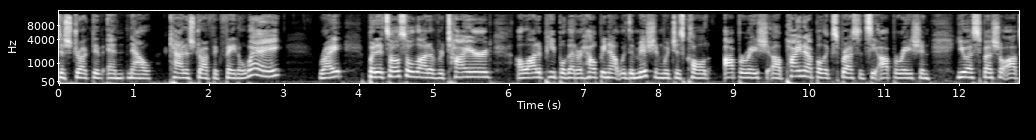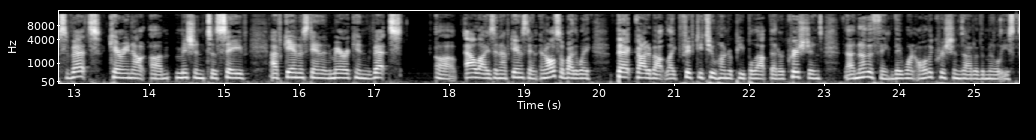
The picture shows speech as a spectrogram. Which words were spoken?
destructive, and now catastrophic, fatal way right? But it's also a lot of retired, a lot of people that are helping out with the mission, which is called Operation uh, Pineapple Express. It's the Operation U.S. Special Ops Vets carrying out a mission to save Afghanistan and American vets. Uh, allies in Afghanistan, and also, by the way, Beck got about like 5,200 people out that are Christians. Another thing, they want all the Christians out of the Middle East.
